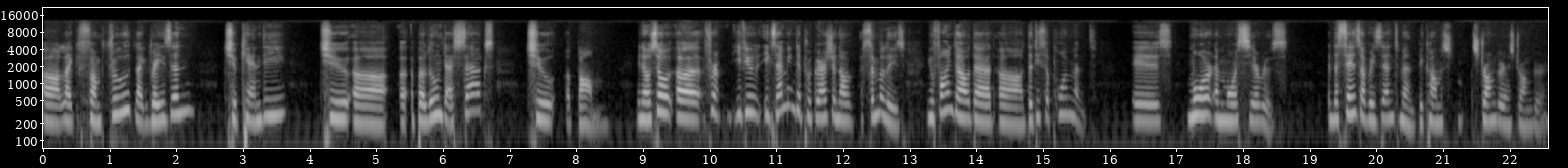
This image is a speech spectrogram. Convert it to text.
uh, like from fruit like raisin to candy to uh, a, a, balloon that sucks, to a bomb. You know, so uh, from if you examine the progression of similes, you find out that uh, the disappointment is more and more serious, and the sense of resentment becomes stronger and stronger.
